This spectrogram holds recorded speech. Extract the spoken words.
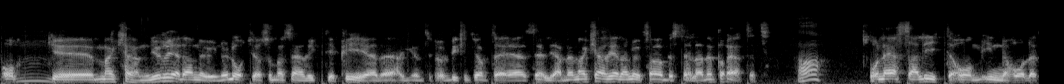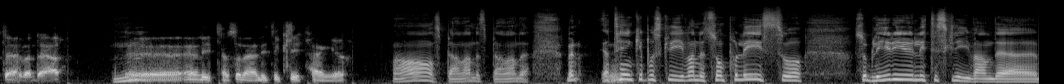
och eh, man kan ju redan nu, nu låter jag som en sån riktig PR-agentur, vilket jag inte är säljare, men man kan redan nu förbeställa den på nätet. Ja, Och läsa lite om innehållet även där. Eh, en liten sådär, lite cliffhanger. ja spännande, spännande. Men jag tänker på skrivandet. Som polis så, så blir det ju lite skrivande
